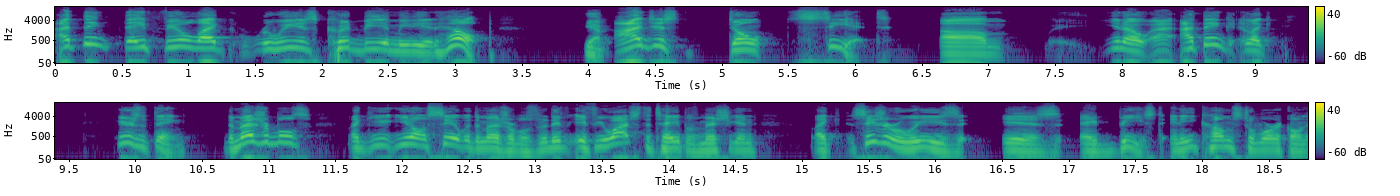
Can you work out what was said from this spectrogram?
I think they feel like Ruiz could be immediate help. Yeah. I just don't see it. Um, you know, I, I think like here's the thing: the measurables, like you you don't see it with the measurables, but if if you watch the tape of Michigan, like Cesar Ruiz is a beast, and he comes to work on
